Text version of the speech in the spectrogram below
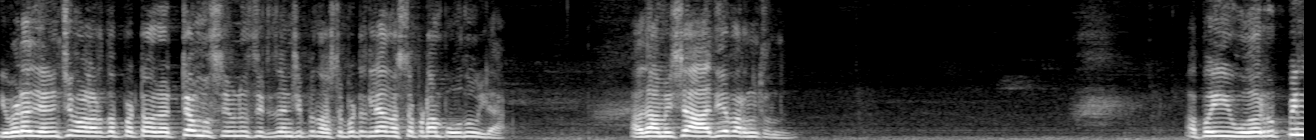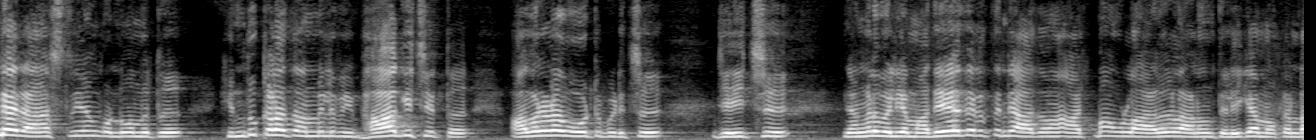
ഇവിടെ ജനിച്ചു വളർത്തപ്പെട്ട ഒരൊറ്റ മുസ്ലിമിനും സിറ്റിസൺഷിപ്പ് നഷ്ടപ്പെട്ടില്ല നഷ്ടപ്പെടാൻ പോകുന്നില്ല അത് അമിത്ഷാ ആദ്യം പറഞ്ഞിട്ടുണ്ട്. അപ്പോൾ ഈ വെറുപ്പിന്റെ രാഷ്ട്രീയം കൊണ്ടുവന്നിട്ട് ഹിന്ദുക്കളെ തമ്മിൽ വിഭാഗിച്ചിട്ട് അവരുടെ വോട്ട് പിടിച്ച് ജയിച്ച് ഞങ്ങൾ വലിയ മതേതരത്തിന്റെ ആത്മാ ആത്മാവുള്ള ആളുകളാണെന്ന് തെളിയിക്കാൻ നോക്കണ്ട.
